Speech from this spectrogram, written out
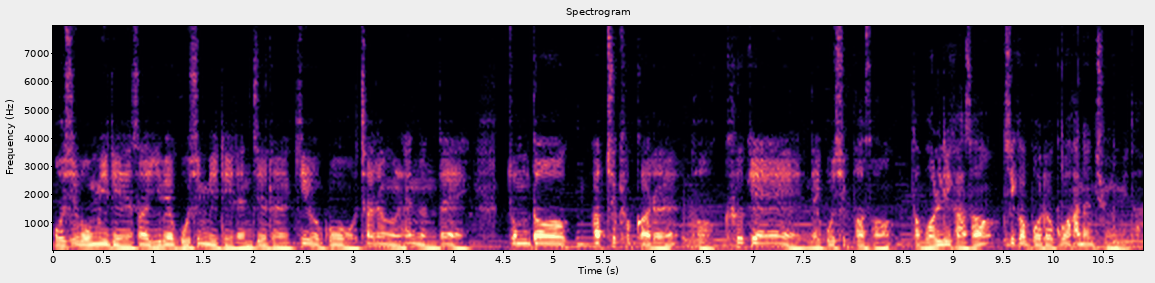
55mm에서 250mm 렌즈를 끼우고 촬영을 했는데 좀 더 압축 효과를 더 크게 내고 싶어서 더 멀리 가서 찍어보려고 하는 중입니다.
